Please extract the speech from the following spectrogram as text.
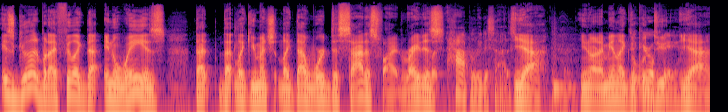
is good, but I feel like that in a way is that that like you mentioned like that word dissatisfied, right? Is But happily dissatisfied. yeah, you know what I mean? Like, you're do you- okay. yeah,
